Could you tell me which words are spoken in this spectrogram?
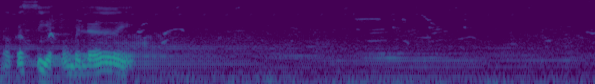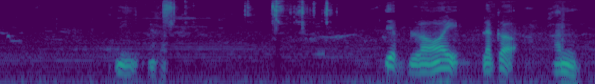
เราก็เสียบลงไปเลย นี่นะครับ เรียบร้อยแล้วก็พัน เ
